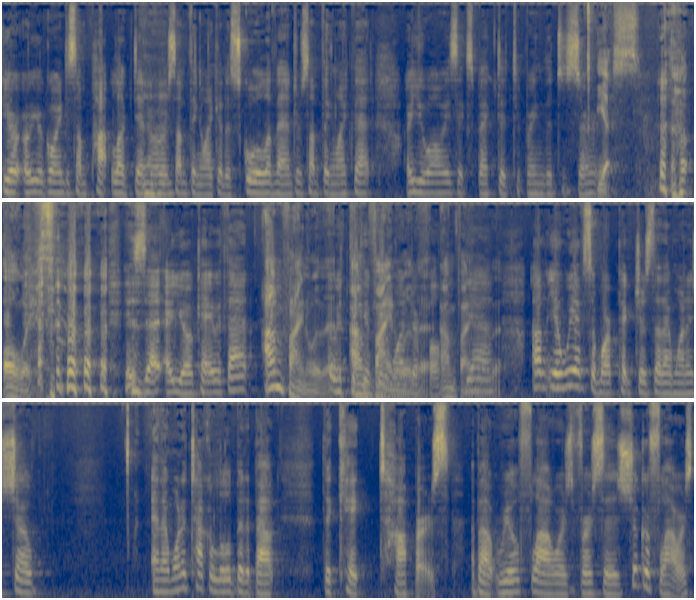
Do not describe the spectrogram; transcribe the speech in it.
you're, or you're going to some potluck dinner Mm-hmm. or something like at a school event or something like that, are you always expected to bring the dessert? Yes, always. Is that, are you okay with that? I'm fine with it. I'm fine with it. I'm fine yeah. with it. Um, yeah, we have some more pictures that I want to show. And I want to talk a little bit about the cake toppers, about real flowers versus sugar flowers.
